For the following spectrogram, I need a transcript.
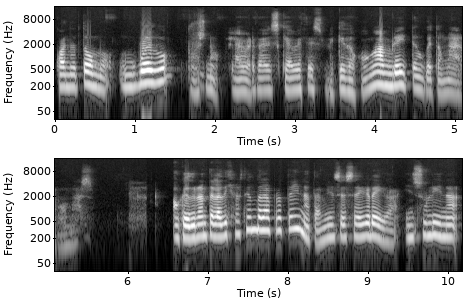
Cuando tomo un huevo, pues no, la verdad es que a veces me quedo con hambre y tengo que tomar algo más. Aunque durante la digestión de la proteína también se segrega insulina,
